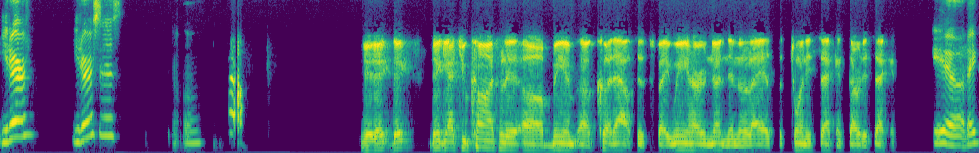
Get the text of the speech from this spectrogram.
You there? You there, sis? Uh-oh. Yeah, they they they got you constantly uh being uh, cut out, Sister Faye. We ain't heard nothing in the last twenty seconds, thirty seconds. Yeah, they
